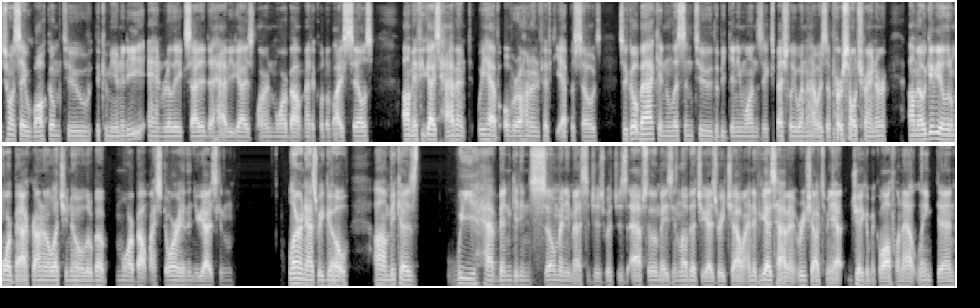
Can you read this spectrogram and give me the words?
just want to say welcome to the community and really excited to have you guys learn more about medical device sales. Um, if you guys haven't, we have over 150 episodes. So, go back and listen to the beginning ones, especially when I was a personal trainer. Um, it'll give you a little more background. It'll let you know a little bit more about my story, and then you guys can learn as we go um, because we have been getting so many messages, which is absolutely amazing. Love that you guys reach out. And if you guys haven't, reach out to me at Jacob McLaughlin at LinkedIn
